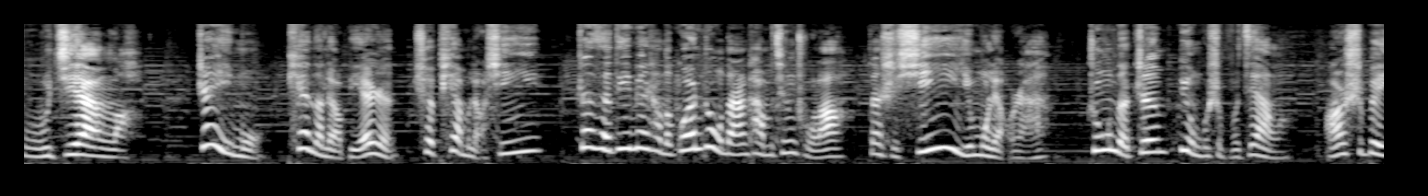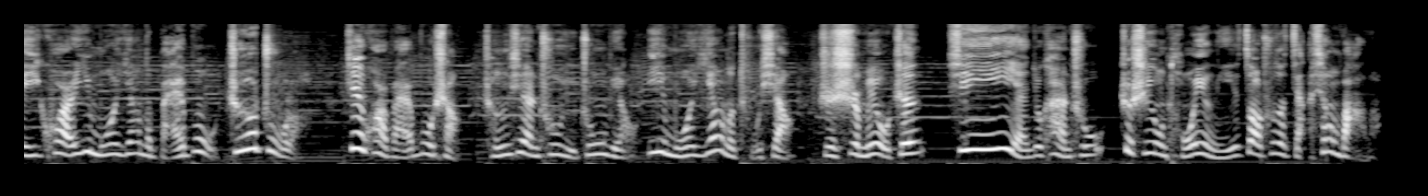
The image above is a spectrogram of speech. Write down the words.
不见了，这一幕骗得了别人，却骗不了新一。站在地面上的观众当然看不清楚了，但是新一一目了然。钟的针并不是不见了，而是被一块一模一样的白布遮住了。这块白布上呈现出与钟表一模一样的图像，只是没有针。新一一眼就看出这是用投影仪造出的假象罢了。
